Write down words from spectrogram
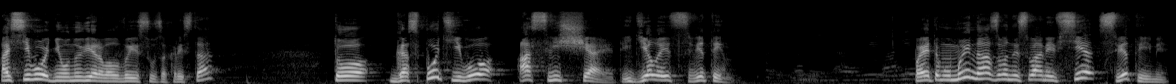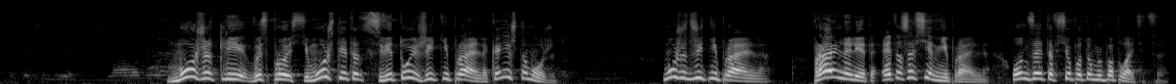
а сегодня он уверовал в Иисуса Христа, то Господь его освящает и делает святым. Поэтому мы названы с вами все святыми. Может ли, вы спросите, может ли этот святой жить неправильно? Конечно, может. Может жить неправильно. Правильно ли это? Это совсем неправильно. Он за это все потом и поплатится.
